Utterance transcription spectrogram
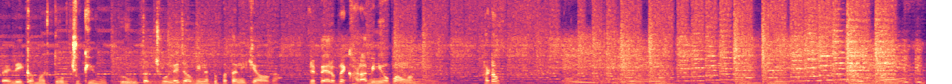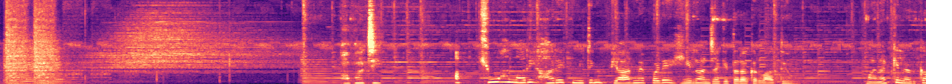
पहले ही कमर तोड़ चुकी हो रूम तक छोड़ने जाओगी ना तो पता नहीं क्या होगा। अपने पैरों पे खड़ा भी नहीं हो पाऊँगा मैं। हटो। बाबा जी आप क्यों हमारी हर एक मीटिंग प्यार में पड़े हीर रांझा की तरह करवाते हो? माना कि लड़का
